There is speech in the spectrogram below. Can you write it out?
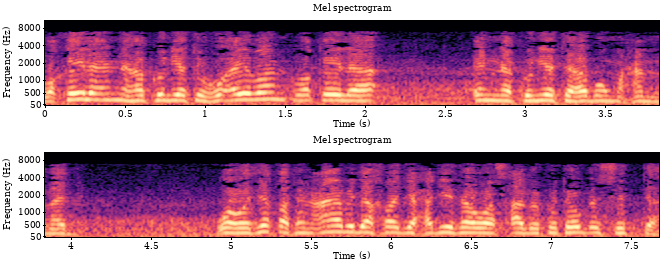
وقيل إنها كنيته أيضا وقيل إن كنيته أبو محمد. وهو ثقة عابد أخرج حديثه أصحاب الكتب الستة.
